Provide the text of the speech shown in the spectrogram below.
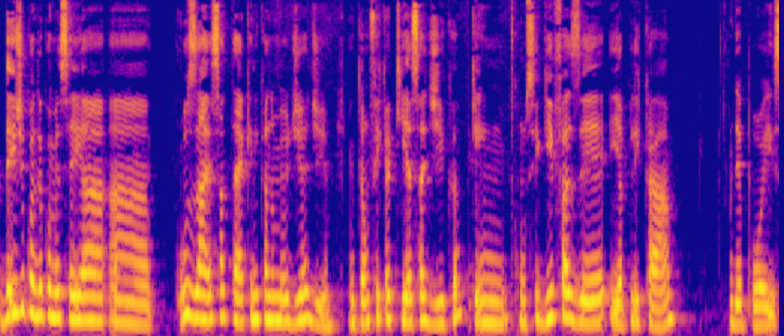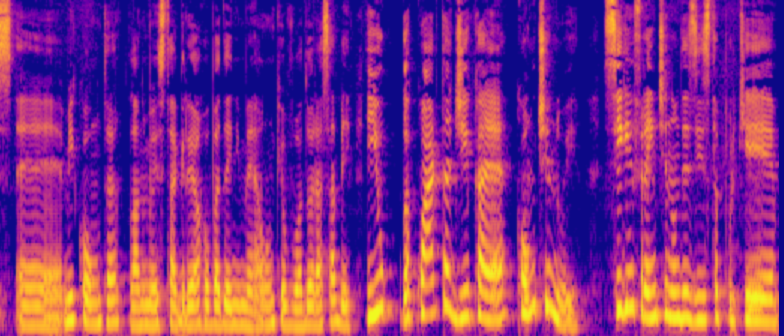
desde quando eu comecei a, a usar essa técnica no meu dia a dia. Então fica aqui essa dica. Quem conseguir fazer e aplicar, depois é, me conta lá no meu Instagram, arroba Melon, que eu vou adorar saber. E o, a quarta dica é continue. Siga em frente e não desista, porque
